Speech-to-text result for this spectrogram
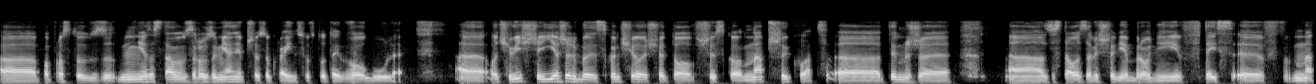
e, po prostu z, nie zostaną zrozumiane przez Ukraińców tutaj w ogóle. E, oczywiście, jeżeli by skończyło się to wszystko na przykład e, tym, że e, zostało zawieszenie broni w tej, e, w, na,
